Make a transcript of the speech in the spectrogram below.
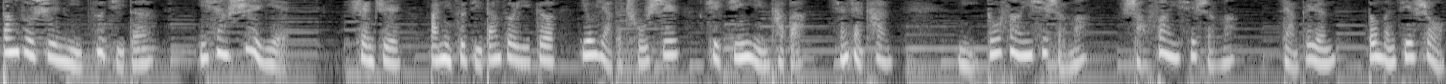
当做是你自己的一项事业，甚至把你自己当做一个优雅的厨师去经营它吧。想想看，你多放一些什么，少放一些什么，两个人都能接受，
